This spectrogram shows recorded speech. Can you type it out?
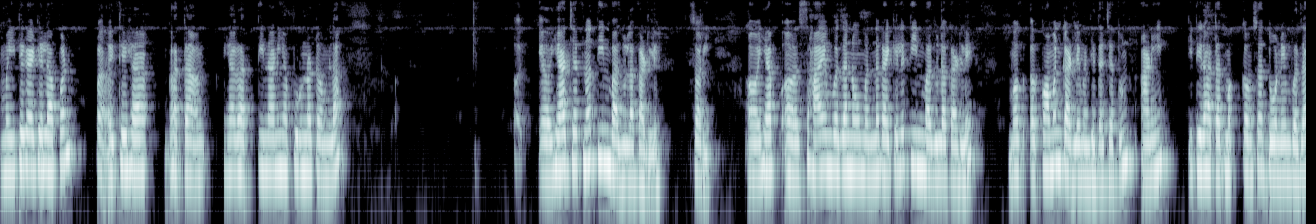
मग इथे काय केलं आपण? प इथे ह्या घाता ह्या घात तीन आणि ह्या पूर्ण टर्मला ह्याच्यातनं तीन बाजूला काढले. सॉरी ह्या सहा एम वजा नऊमधनं काय केले? तीन बाजूला काढले. मग कॉमन काढले म्हणजे त्याच्यातून. आणि किती राहतात मग? कंसात दोन एम वजा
